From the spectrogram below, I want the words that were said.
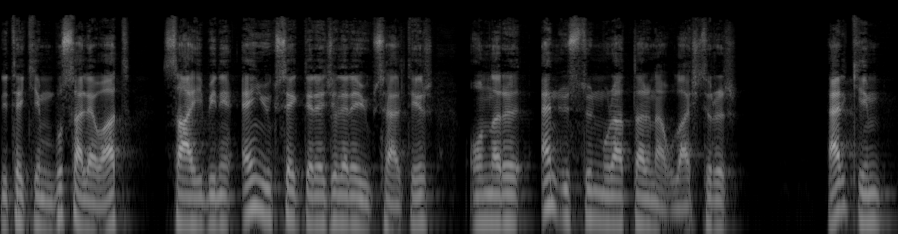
Nitekim bu salavat, sahibini en yüksek derecelere yükseltir, onları en üstün muratlarına ulaştırır. Her kim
